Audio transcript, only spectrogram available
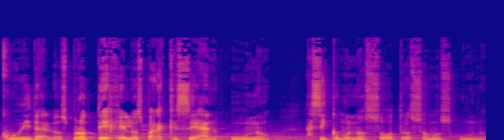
cuídalos, protégelos para que sean uno, así como nosotros somos uno.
